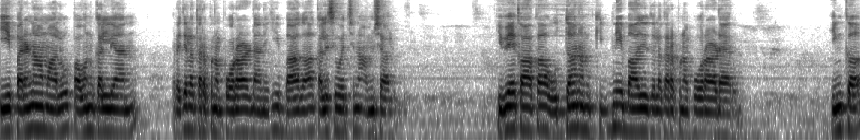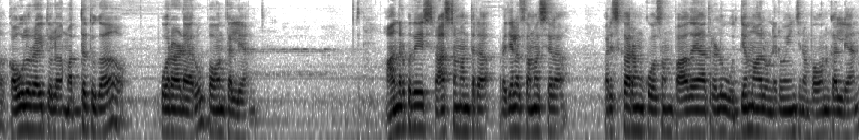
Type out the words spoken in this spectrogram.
ఈ పరిణామాలు పవన్ కళ్యాణ్ ప్రజల తరపున పోరాడడానికి బాగా కలిసి వచ్చిన అంశాలు. ఇవే కాక ఉద్దానం కిడ్నీ బాధితుల తరపున పోరాడారు. ఇంకా కౌలు రైతుల మద్దతుగా పోరాడారు పవన్ కళ్యాణ్. ఆంధ్రప్రదేశ్ రాష్ట్రమంతటా ప్రజల సమస్యల పరిష్కారం కోసం పాదయాత్రలు ఉద్యమాలు నిర్వహించిన పవన్ కళ్యాణ్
